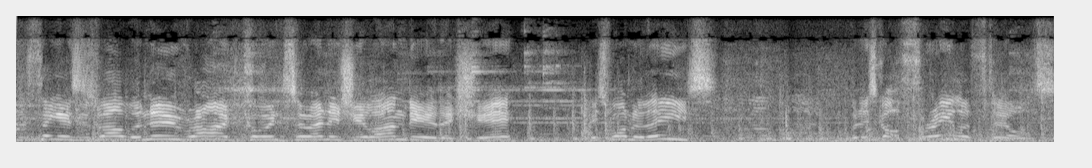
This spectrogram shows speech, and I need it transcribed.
The thing is as well, the new ride coming to Energylandia this year is one of these, but it's got three lift hills.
